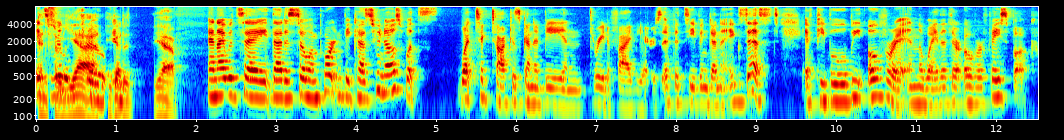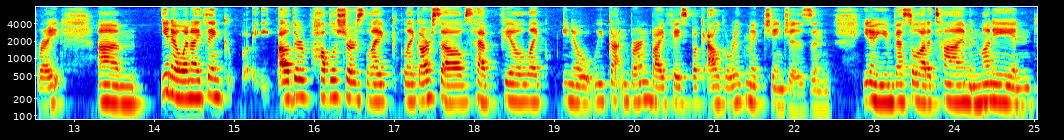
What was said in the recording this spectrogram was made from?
It's and so, really yeah, true. you got to, yeah. And I would say that is so important because who knows what's what TikTok is going to be in three to five years, if it's even going to exist, if people will be over it in the way that they're over Facebook, right? Um, you know, and I think other publishers like like ourselves have feel like you know we've gotten burned by Facebook algorithmic changes, and you know you invest a lot of time and money and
